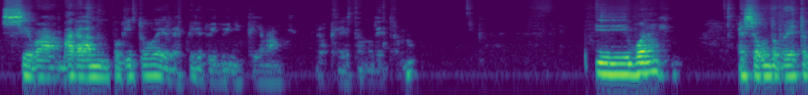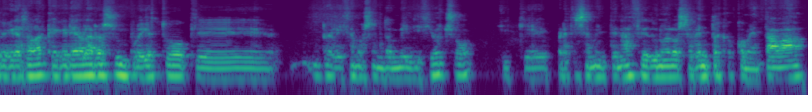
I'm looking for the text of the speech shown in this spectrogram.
se va, va calando un poquito el espíritu eTwinning que llamamos, los que estamos dentro. ¿no? Y bueno, el segundo proyecto que quería, hablar, que quería hablaros es un proyecto que realizamos en 2018 y que precisamente nace de uno de los eventos que os comentaba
